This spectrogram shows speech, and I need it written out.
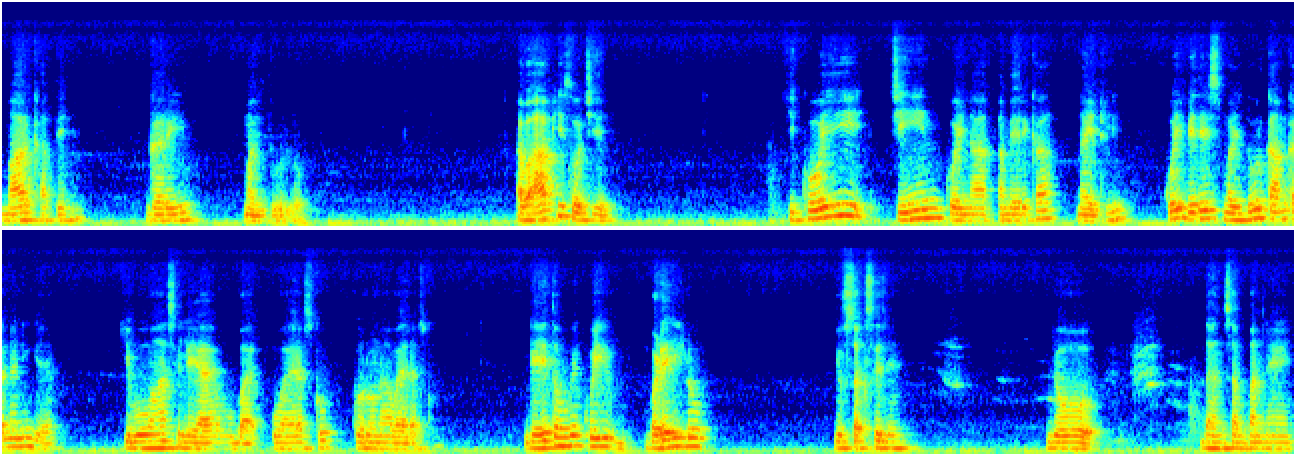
मार खाते हैं गरीब, मजदूर लोग। अब आप ही सोचिए कि कोई चीन, कोई ना अमेरिका, ना इटली, कोई विदेश मजदूर काम करना नहीं गया कि वो वहाँ से ले आया वो वायरस को, कोरोना वायरस को। गए तो हुए कोई बड़े ही लोग। जो सक्सेस हैं, जो धन संपन्न है,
